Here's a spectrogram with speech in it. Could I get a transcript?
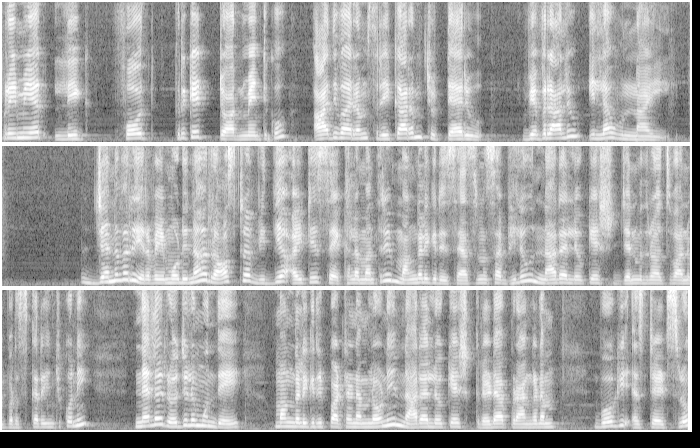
premier league fourth cricket టోర్నమెంట్కు ఆదివారం శ్రీకారం చుట్టారు. వివరాలు ఇలా ఉన్నాయి. జనవరి ఇరవై మూడున రాష్ట్ర విద్య ఐటీ శాఖల మంత్రి మంగళగిరి శాసనసభ్యులు నారా లోకేష్ జన్మదినోత్సవాన్ని పురస్కరించుకుని నెల రోజుల ముందే మంగళగిరి పట్టణంలోని నారా లోకేష్ క్రీడా ప్రాంగణం భోగి ఎస్టేట్స్లో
